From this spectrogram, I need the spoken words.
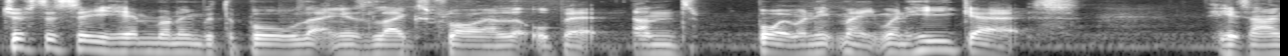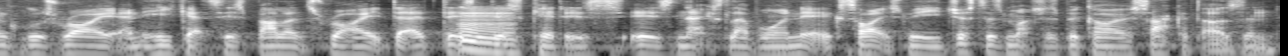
just to see him running with the ball, letting his legs fly a little bit, and boy, when he mate, when he gets his angles right and he gets his balance right, that this this kid is is next level, and it excites me just as much as Bukayo Saka does. And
